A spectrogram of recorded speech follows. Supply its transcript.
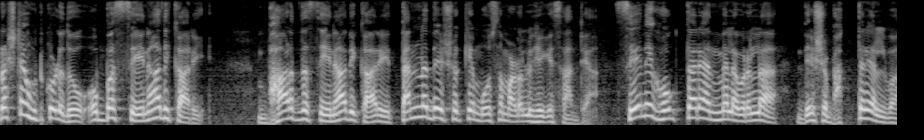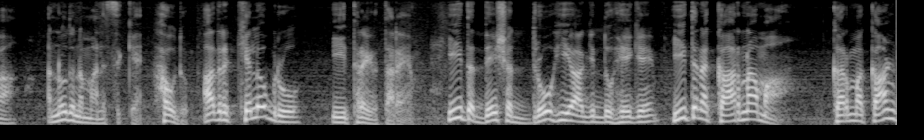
ಪ್ರಶ್ನೆ ಹುಟ್ಕೊಳ್ಳೋದು, ಒಬ್ಬ ಸೇನಾಧಿಕಾರಿ ಭಾರತದ ಸೇನಾಧಿಕಾರಿ ತನ್ನ ದೇಶಕ್ಕೆ ಮೋಸ ಮಾಡಲು ಹೇಗೆ ಸಾಧ್ಯ? ಸೇನೆಗೆ ಹೋಗ್ತಾರೆ ಅಂದಮೇಲೆ ಅವರೆಲ್ಲ ದೇಶಭಕ್ತರೇ ಅಲ್ವಾ ಅನ್ನೋದು ನಮ್ಮ ಅನಿಸಿಕೆ. ಹೌದು, ಆದರೆ ಕೆಲವೊಬ್ಬರು ಈ ಥರ ಇರ್ತಾರೆ. ಈತ ದೇಶ ದ್ರೋಹಿ ಆಗಿದ್ದು ಹೇಗೆ? ಈತನ ಕಾರ್ನಾಮ ಕರ್ಮಕಾಂಡ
